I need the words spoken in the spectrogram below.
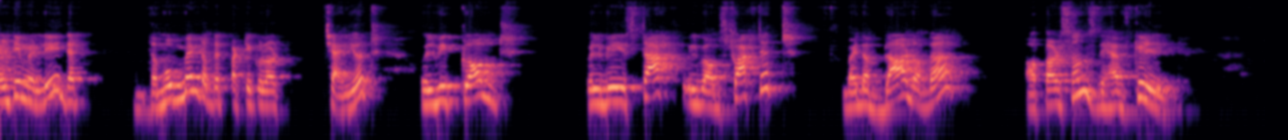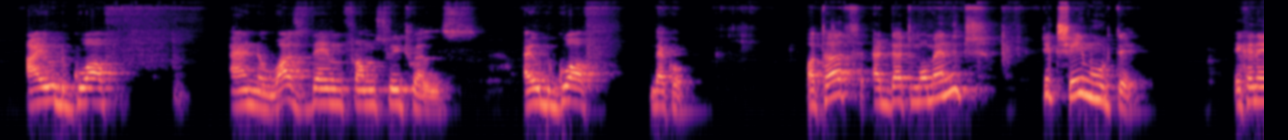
ultimately that the movement of that particular chariot will be clogged will be stuck will be obstructed by the blood of the uh, persons they have killed i would go off and wash them from sweet wells i would go off দেখো অর্থাৎ অ্যাট দ্যাট মোমেন্ট ঠিক সেই মুহূর্তে এখানে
